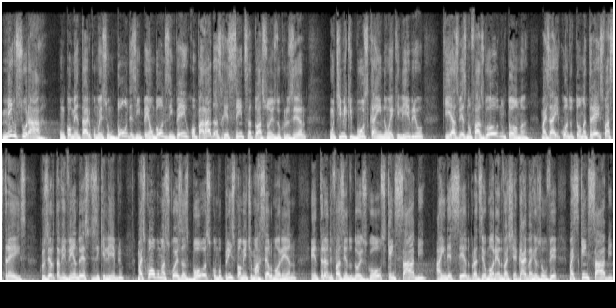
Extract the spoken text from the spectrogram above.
mensurar um comentário como esse, um bom desempenho, um bom desempenho comparado às recentes atuações do Cruzeiro, um time que busca ainda um equilíbrio, que às vezes não faz gol, não toma. Mas aí quando toma três, faz três. Cruzeiro está vivendo esse desequilíbrio, mas com algumas coisas boas, como principalmente o Marcelo Moreno, entrando e fazendo dois gols. Quem sabe, ainda é cedo para dizer o Moreno vai chegar e vai resolver, mas quem sabe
